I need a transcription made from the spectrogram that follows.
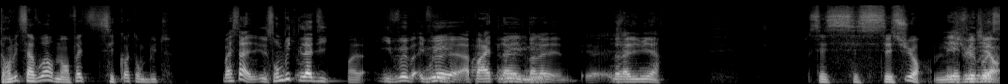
t'as envie de savoir, mais en fait, c'est quoi ton but? Bah ça, son but, il l'a dit. Voilà. Il veut, il Oui. veut apparaître là, Oui, dans, mais- la, dans la lumière. C'est- sûr, mais je veux dire,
